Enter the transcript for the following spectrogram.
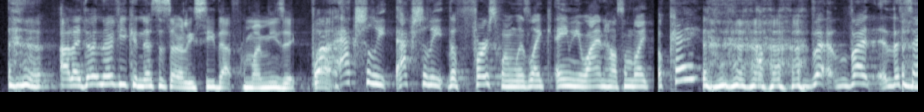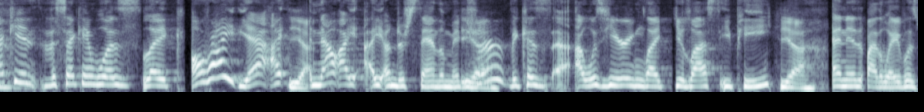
and I don't know if you can necessarily see that from my music, Well, but actually, actually, the first one was like Amy Winehouse. I'm like, okay, but but the second the second was like, all right, yeah, I Yeah. now I I understand the mixture Yeah. because I was hearing like your last EP. yeah. And it, by the way, it was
